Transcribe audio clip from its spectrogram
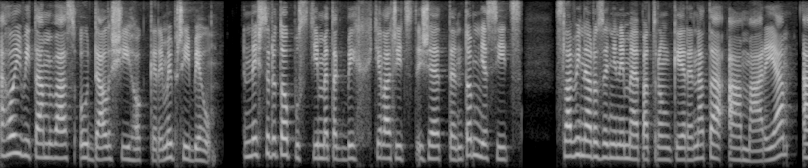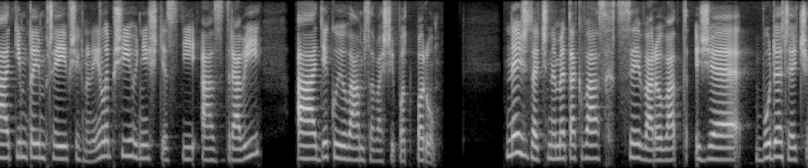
Ahoj, vítám vás u dalšího krimi příběhu. Než se do toho pustíme, tak bych chtěla říct, že tento měsíc slaví narozeniny mé patronky Renata a Mária a tímto jim přeji všechno nejlepší, hodně štěstí a zdraví a děkuji vám za vaši podporu. Než začneme, tak vás chci varovat, že bude řeč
